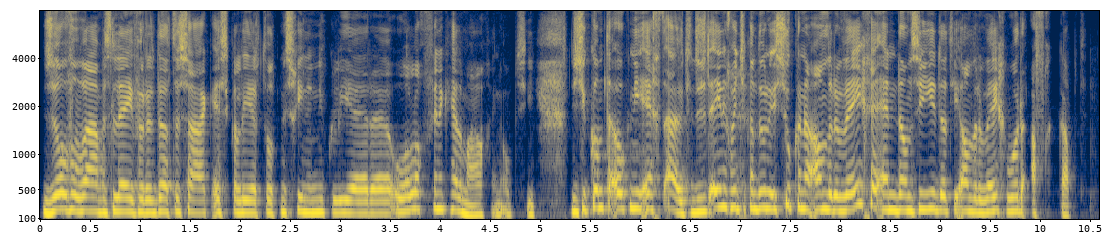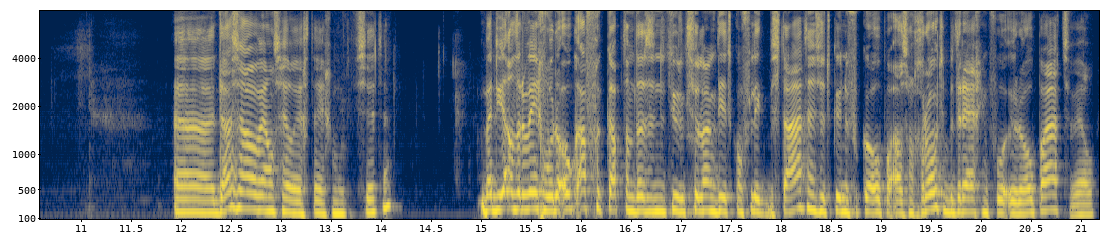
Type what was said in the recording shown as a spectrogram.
Zoveel wapens leveren dat de zaak escaleert tot misschien een nucleaire oorlog, vind ik helemaal geen optie. Dus je komt er ook niet echt uit. Dus het enige wat je kan doen is zoeken naar andere wegen. En dan zie je dat die andere wegen worden afgekapt. Uh, daar zouden wij ons heel erg tegen moeten verzetten. Maar die andere wegen worden ook afgekapt, omdat het natuurlijk zolang dit conflict bestaat en ze het kunnen verkopen als een grote bedreiging voor Europa. Terwijl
